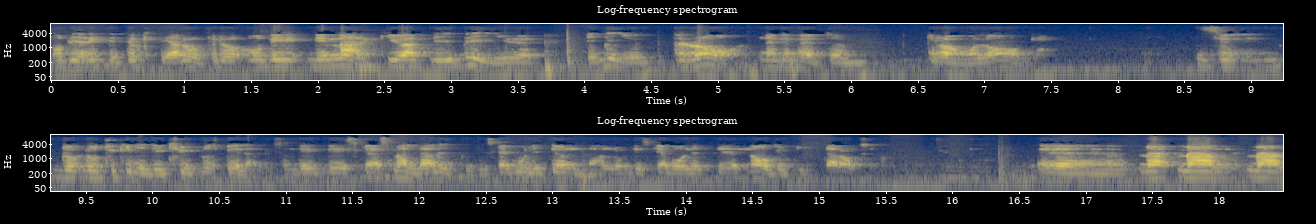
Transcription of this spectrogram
Och bli riktigt duktiga då. För då och vi, vi märker ju att vi blir ju, vi blir ju bra när vi möter bra lag. Så då, då tycker vi det är kul att spela. Liksom. Det, det ska smälla lite, det ska gå lite undan och det ska vara lite nagelbitar också. Eh, men, men, men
